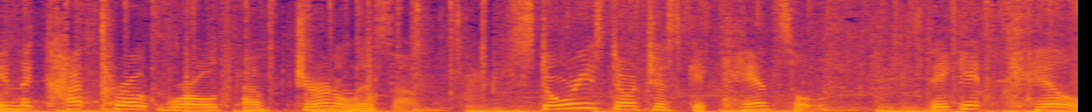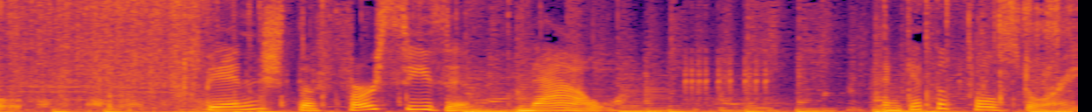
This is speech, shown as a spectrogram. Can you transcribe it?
In the cutthroat world of journalism, stories don't just get canceled, they get killed. Binge the first season now and get the full story.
